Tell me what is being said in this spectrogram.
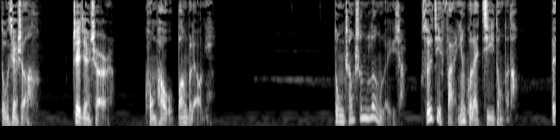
董先生，这件事儿恐怕我帮不了你。”董长生愣了一下，随即反应过来，激动的道：“哎，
